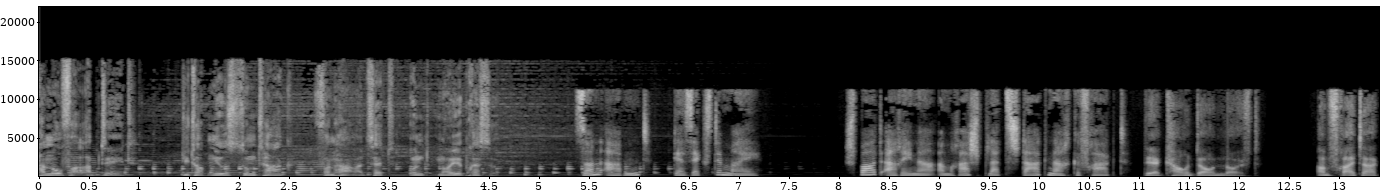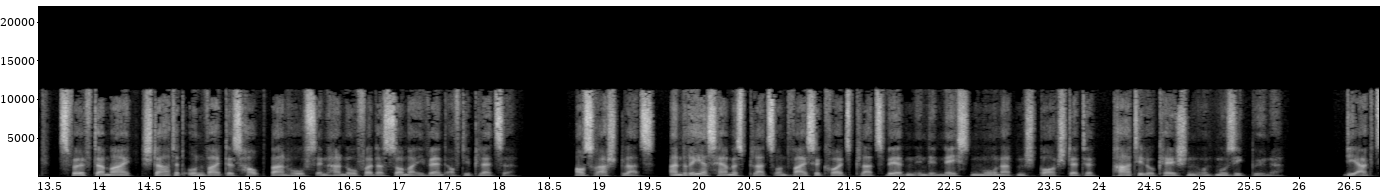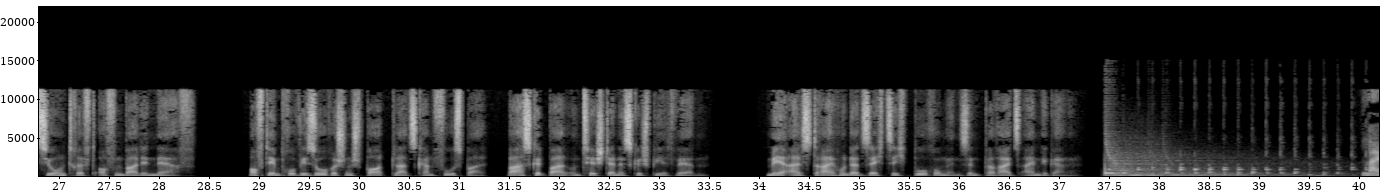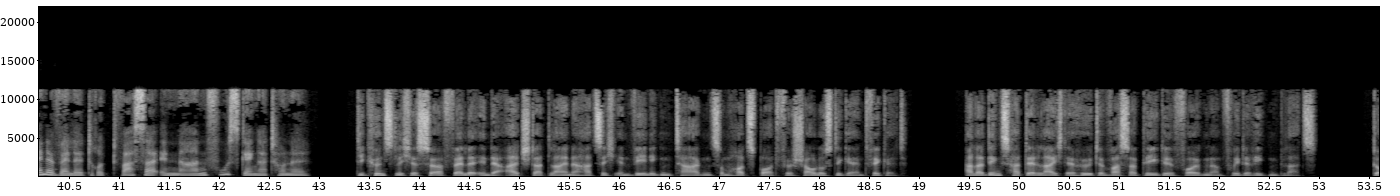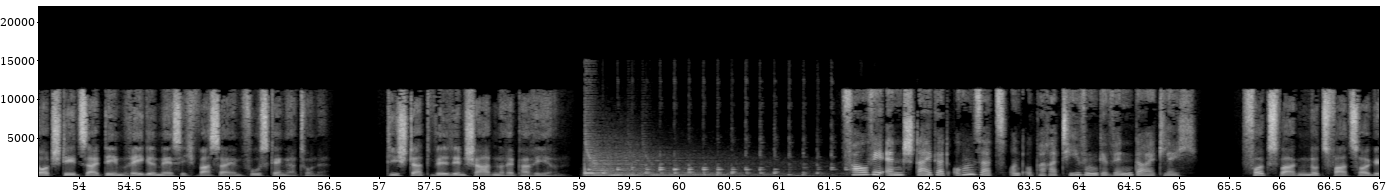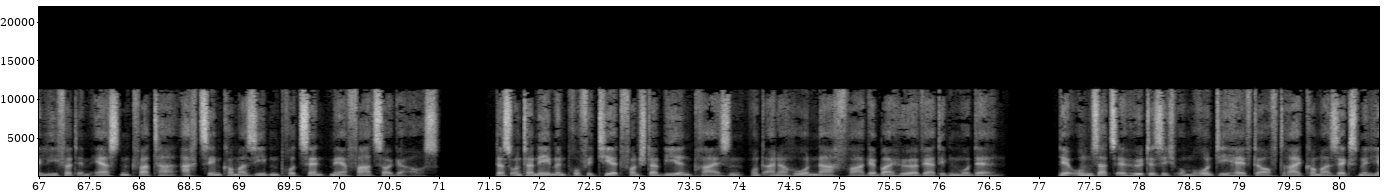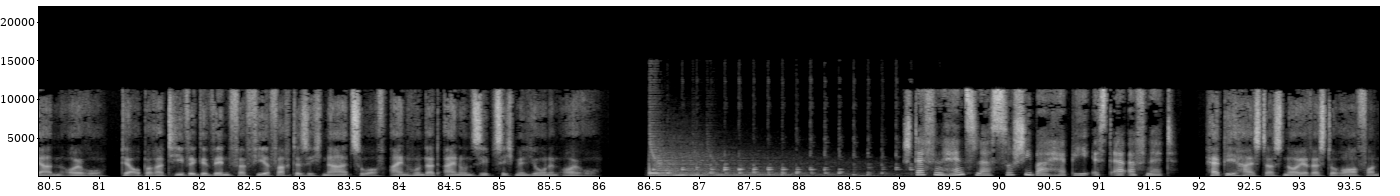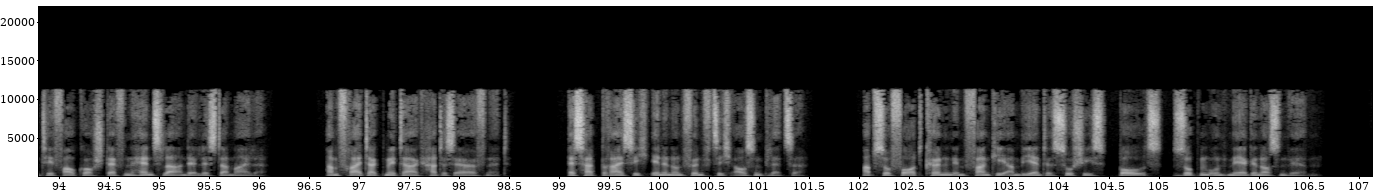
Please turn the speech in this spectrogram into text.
Hannover Update. Die Top-News zum Tag von HAZ und Neue Presse. Sonnabend, der 6. Mai. Sportarena am Raschplatz stark nachgefragt. Der Countdown läuft. Am Freitag, 12. Mai, startet unweit des Hauptbahnhofs in Hannover das Sommerevent auf die Plätze. Aus Raschplatz, Andreas-Hermes-Platz und Weiße Kreuzplatz werden in den nächsten Monaten Sportstätte, Partylocation und Musikbühne. Die Aktion trifft offenbar den Nerv. Auf dem provisorischen Sportplatz kann Fußball, Basketball und Tischtennis gespielt werden. Mehr als 360 Buchungen sind bereits eingegangen. Leinewelle drückt Wasser in nahen Fußgängertunnel. Die künstliche Surfwelle in der Altstadtleine hat sich in wenigen Tagen zum Hotspot für Schaulustige entwickelt. Allerdings hat der leicht erhöhte Wasserpegel Folgen am Friederikenplatz. Dort steht seitdem regelmäßig Wasser im Fußgängertunnel. Die Stadt will den Schaden reparieren. VWN steigert Umsatz und operativen Gewinn deutlich. Volkswagen Nutzfahrzeuge liefert im ersten Quartal 18,7 Prozent mehr Fahrzeuge aus. Das Unternehmen profitiert von stabilen Preisen und einer hohen Nachfrage bei höherwertigen Modellen. Der Umsatz erhöhte sich um rund die Hälfte auf 3,6 Milliarden Euro, der operative Gewinn vervierfachte sich nahezu auf 171 Millionen Euro. Steffen Henslers Sushi Bar Happy ist eröffnet. Happy heißt das neue Restaurant von TV-Koch Steffen Hensler an der Listermeile. Am Freitagmittag hat es eröffnet. Es hat 30 Innen- und 50 Außenplätze. Ab sofort können im funky Ambiente Sushis, Bowls, Suppen und mehr genossen werden.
